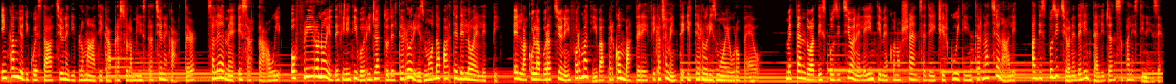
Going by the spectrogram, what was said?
In cambio di questa azione diplomatica presso l'amministrazione Carter, Saleme e Sartawi offrirono il definitivo rigetto del terrorismo da parte dell'OLP e la collaborazione informativa per combattere efficacemente il terrorismo europeo, mettendo a disposizione le intime conoscenze dei circuiti internazionali a disposizione dell'intelligence palestinese,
